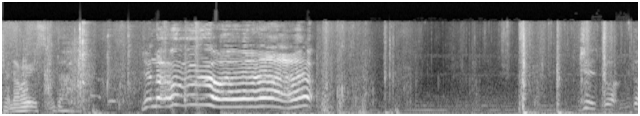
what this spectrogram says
자 나가겠습니다. 자 나가. 죄송합니다.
